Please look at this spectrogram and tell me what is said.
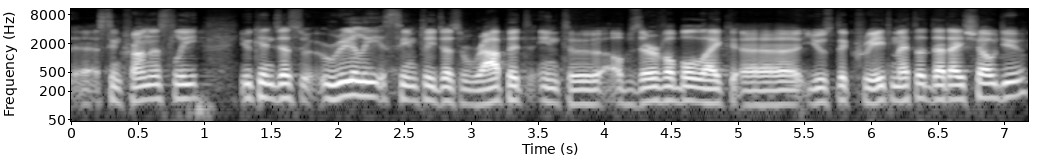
uh, synchronously, you can just really simply just wrap it into observable, like uh, use the create method that I showed you,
